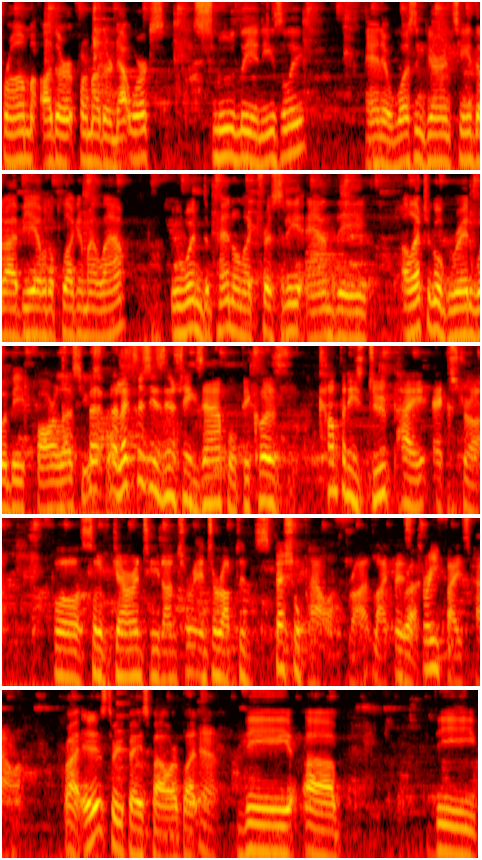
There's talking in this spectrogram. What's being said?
from other from other networks smoothly and easily, and it wasn't guaranteed that I'd be able to plug in my lamp, we wouldn't depend on electricity, and the electrical grid would be far less useful. But electricity is an interesting example because companies do pay extra for sort of guaranteed uninterrupted special power, right? Like there's Right. three phase power. Right, it is three phase power, but Yeah. the uh, the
